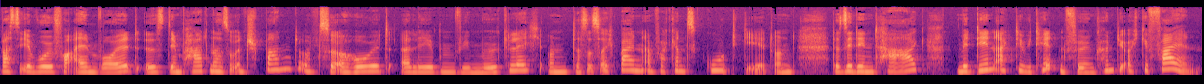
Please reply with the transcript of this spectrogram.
was ihr wohl vor allem wollt, ist den Partner so entspannt und so erholt erleben wie möglich und dass es euch beiden einfach ganz gut geht und dass ihr den Tag mit den Aktivitäten füllen könnt, die euch gefallen.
